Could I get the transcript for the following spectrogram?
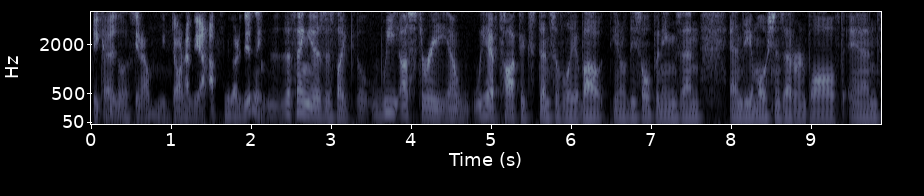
because you know we don't have the option to go to Disney. the thing is is like we us three you know we have talked extensively about you know these openings and and the emotions that are involved. And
